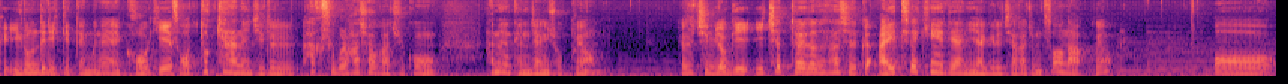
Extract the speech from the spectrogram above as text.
그 이론들이 있기 때문에 거기에서 어떻게 하는지를 학습을 하셔가지고 하면 굉장히 좋고요. 그래서 지금 여기 이 챕터에서 사실 그 eye tracking에 대한 이야기를 제가 좀 써놨고요. 어,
